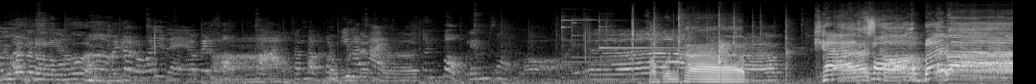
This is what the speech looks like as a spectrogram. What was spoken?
หรือว่าจะโดนลงโทษเออไม่โดนลงโทษอยู่แล้ว เป็นของขวัญสำหรับคนที่มาถ่ายขึ้นปกเล่ม 200 เออ ขอบคุณครับ Talk บ๊ายบาย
